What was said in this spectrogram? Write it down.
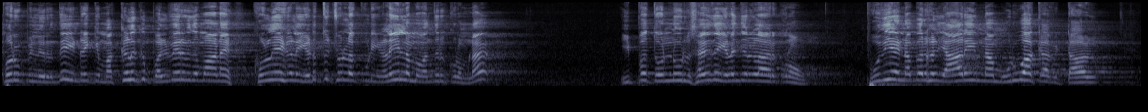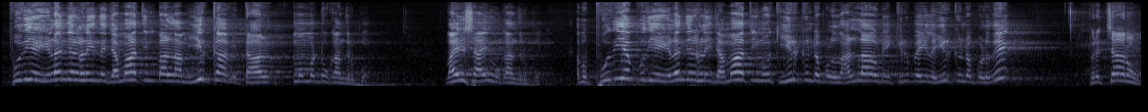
பொறுப்பில் இருந்து இன்றைக்கு மக்களுக்கு பல்வேறு விதமான கொள்கைகளை எடுத்துச் சொல்லக்கூடிய நிலையில் நம்ம வந்திருக்கிறோம்னா இப்போ தொண்ணூறு சதவீத இளைஞர்களாக இருக்கிறோம். புதிய நபர்கள் யாரையும் நாம் உருவாக்காவிட்டால் புதிய இளைஞர்களை இந்த ஜமாத்தின்பால் நாம் ஈர்க்காவிட்டால் நம்ம மட்டும் உட்காந்துருப்போம் வயசாகி உட்காந்துருப்போம் அப்போ புதிய புதிய இளைஞர்களை ஜமாத்தை நோக்கி ஈர்க்கின்ற பொழுது அல்லாவுடைய கிருபையில் ஈர்க்கின்ற பொழுது பிரச்சாரம்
